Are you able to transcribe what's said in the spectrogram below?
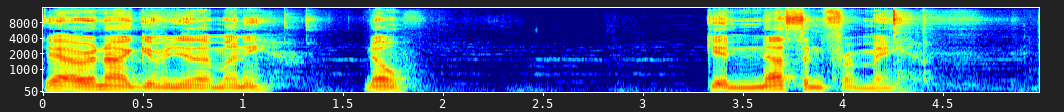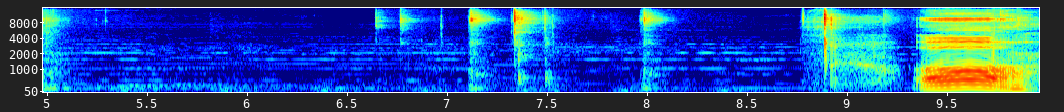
Yeah, we're not giving you that money. No. Get nothing from me. Oh,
